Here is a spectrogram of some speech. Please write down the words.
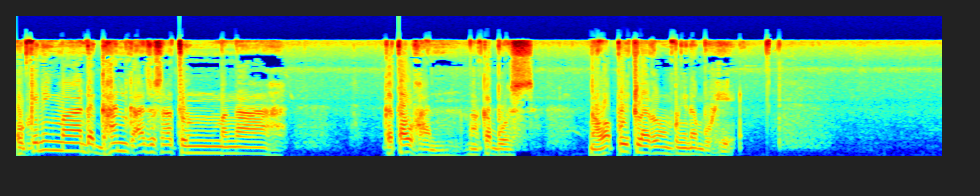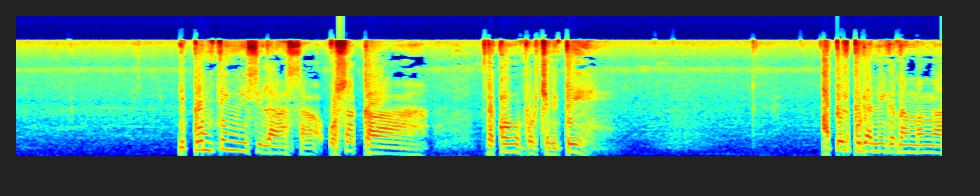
O kining mga daghan kaadto sa atong mga katawhan mga kabos nga wa po'y klaro ang panginabuhi ipunting ni sila sa usa ka dakong opportunity. Apil po dani ka ng mga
